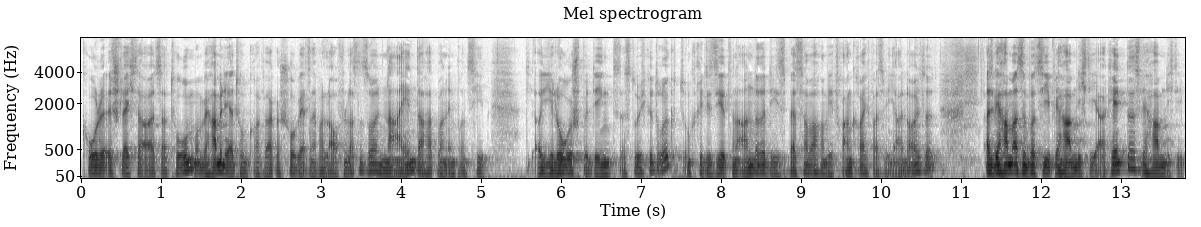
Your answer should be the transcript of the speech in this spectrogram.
Kohle ist schlechter als Atom und wir haben die Atomkraftwerke schon, wir hätten es einfach laufen lassen sollen. Nein, da hat man im Prinzip ideologisch bedingt das durchgedrückt und kritisiert dann andere, die es besser machen, wie Frankreich, was wie einleuchtet. Also wir haben also im Prinzip, wir haben nicht die Erkenntnis, wir haben nicht die,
